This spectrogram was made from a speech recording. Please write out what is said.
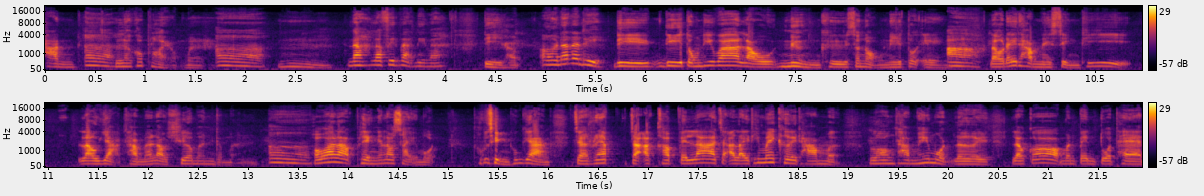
ทันเออแล้วก็ปล่อยออกมาเอออืมนะแล้วฟีดแบ็ดีไหมดีครับเออนั่นน่ะดิดีดีตรงที่ว่าเราหนึ่งคือสนองนี้ตัวเองอ่าเราได้ทำในสิ่งที่เราอยากทำแล้วเราเชื่อมั่นกับมันเออเพราะว่าเราเพลงนี้เราใส่หมด ทุกสิ่งทุกอย่างจะแรปจะอะคาเปล่าจะอะไรที่ไม่เคยทำอะลองทำให้หมดเลย แล้วก็มันเป็นตัวแทน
